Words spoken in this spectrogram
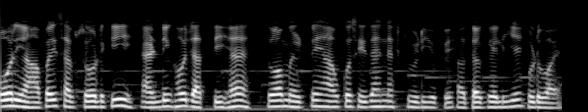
और यहाँ पर इस एपिसोड की एंडिंग हो जाती है। तो अब मिलते हैं आपको सीधा नेक्स्ट वीडियो पे। तब तक के लिए गुड बाय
